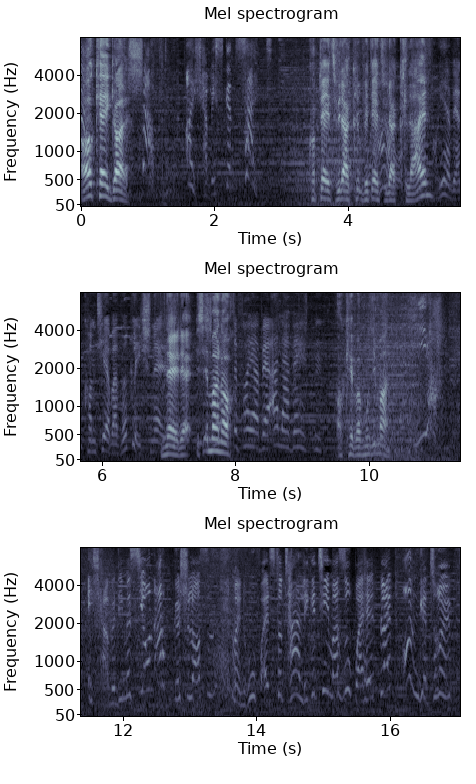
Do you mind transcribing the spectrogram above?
Okay, geil. Schafft! Euch hab ich's gezeigt! Kommt der jetzt wieder, wird der jetzt wieder klein? Feuerwehr kommt hier aber wirklich schnell. Nee, der ist immer noch... Beste Feuerwehr aller Welten! Okay, was muss ich machen? Ja! Ich habe die Mission abgeschlossen! Mein Ruf als total legitimer Superheld bleibt ungetrübt!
